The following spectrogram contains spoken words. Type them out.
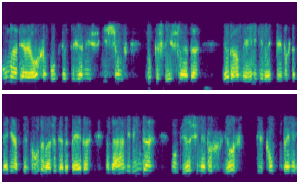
Hummer, der ja auch am Podcast zu hören ist, ich und Lukas Fessler, der, ja, da haben wir einige Leute einfach dabei gehabt, mein Bruder war sogar dabei, der, der Andi Winder und ja, es sind einfach, ja, wir konnten da eine,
